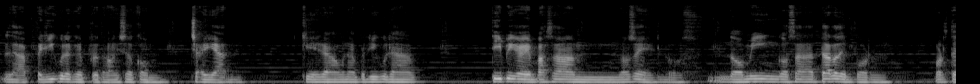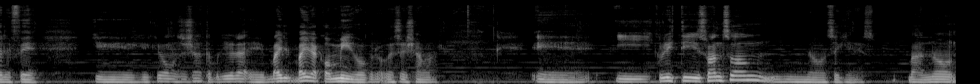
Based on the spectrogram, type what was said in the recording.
la película que protagonizó con Chayanne, que era una película típica que pasaban, no sé, los domingos a la tarde por, por Telefe. Que, que, ¿Cómo se llama esta película? Eh, Baila, conmigo, creo que se llama. Eh, y Christy Swanson, no sé quién es. Va, no,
